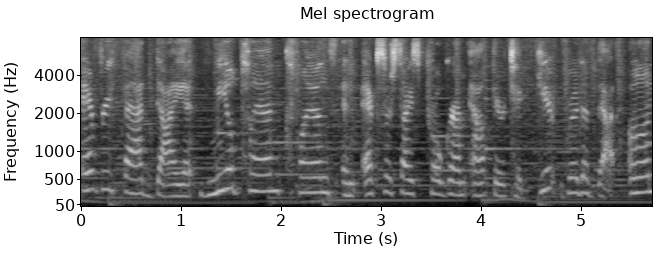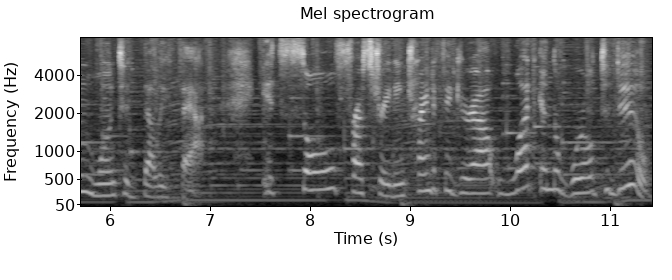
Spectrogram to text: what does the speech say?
every fad diet, meal plan, cleanse, and exercise program out there to get rid of that unwanted belly fat. It's so frustrating trying to figure out what in the world to do.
